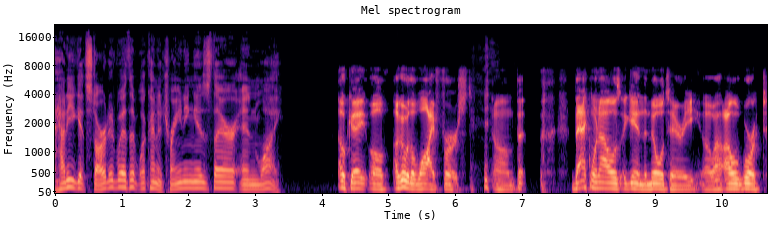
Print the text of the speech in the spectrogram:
how do you get started with it? What kind of training is there and why? Okay well i'll go with the why first. Um, but back when i was again in the military uh, I, I, worked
